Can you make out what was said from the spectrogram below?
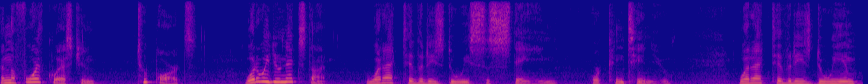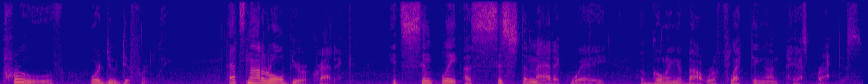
And the fourth question, two parts, what do we do next time? What activities do we sustain or continue? What activities do we improve or do differently? That's not at all bureaucratic. It's simply a systematic way of going about reflecting on past practice.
